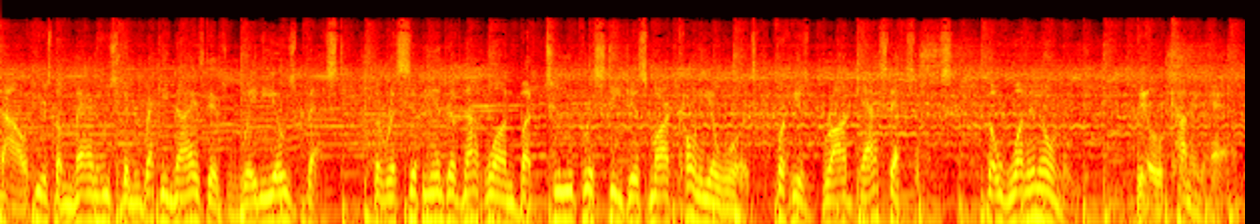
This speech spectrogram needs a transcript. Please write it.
Now, here's the man who's been recognized as radio's best, the recipient of not one but two prestigious Marconi Awards for his broadcast excellence, the one and only Bill Cunningham.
